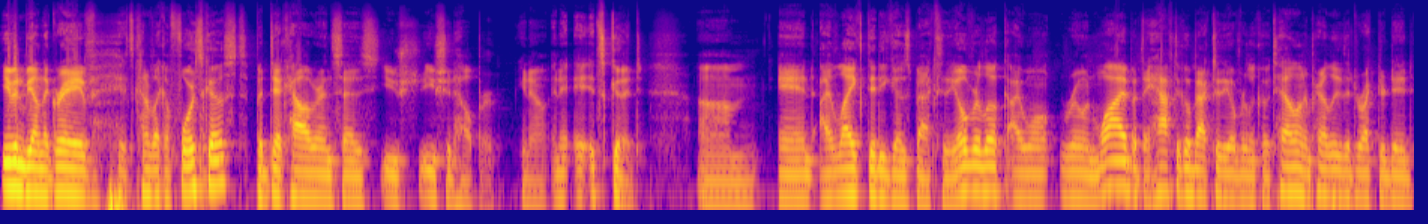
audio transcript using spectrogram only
even beyond the grave. It's kind of like a force ghost. But Dick Hallorann says you sh- you should help her, you know, and it, it's good. Um, and I like that he goes back to the Overlook. I won't ruin why, but they have to go back to the Overlook Hotel, and apparently the director did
